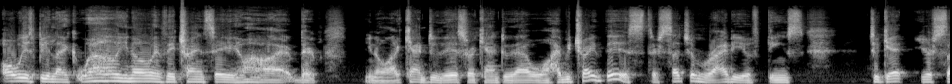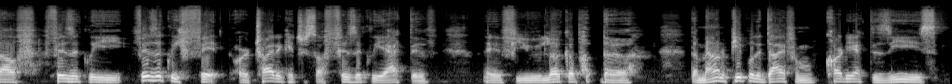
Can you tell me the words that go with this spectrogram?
always be like, well, you know, if they try and say, oh, they're, you know, I can't do this or I can't do that. Well, have you tried this? There's such a variety of things to get yourself physically physically fit or try to get yourself physically active. If you look up the the amount of people that die from cardiac disease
